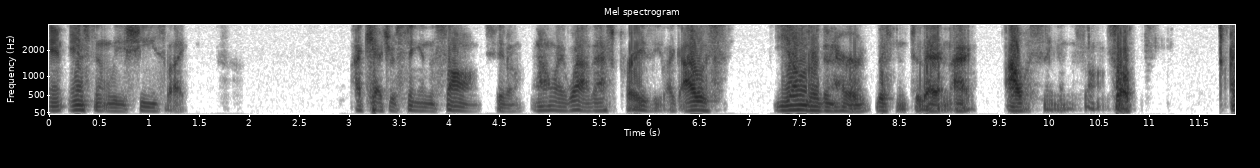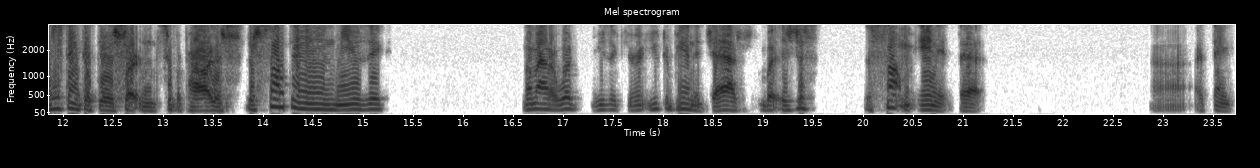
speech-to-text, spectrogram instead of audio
And instantly she's like, I catch her singing the songs, you know. And I'm like, wow, that's crazy. Like I was younger than her listening to that and I I was singing the song. So I just think that there's certain superpower. There's there's something in music, no matter what music you're in, you could be in the jazz, but it's just there's something in it that uh, I think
